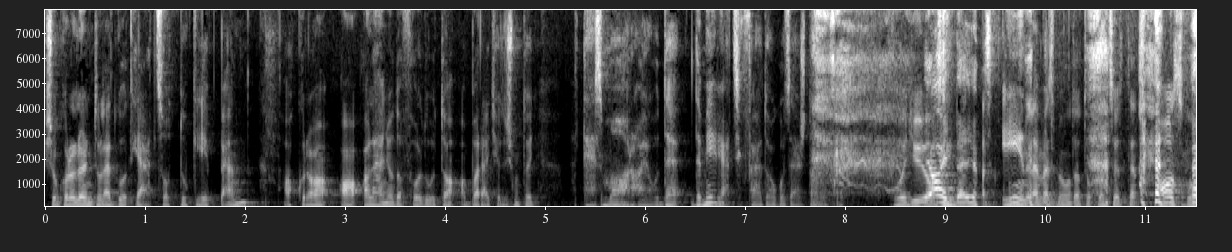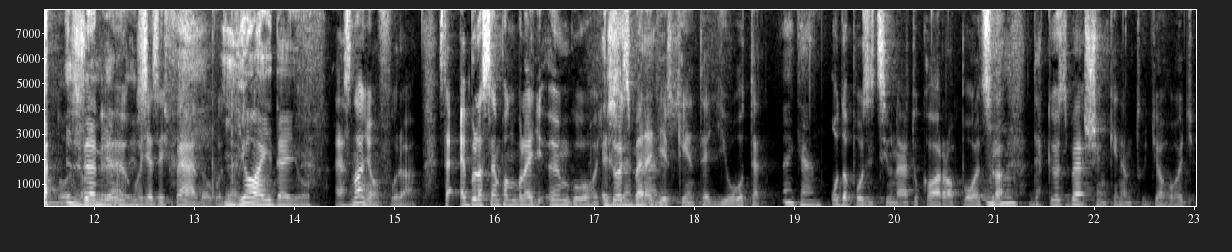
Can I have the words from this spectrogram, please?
és amikor a Learn to Let Go-t játszottuk éppen, akkor a, a, a lány odafordult a, a barátjához, és mondta, hogy hát ez marha jó, de, de miért játszik feldolgozást Hogy ő Jaj, az, de jó. az én lemezben mutató koncerten azt gondolta ő, hogy ez egy feldolgozás. Jaj, de jó. Ez nagyon fura. Szóval ebből a szempontból egy öngól, hogy közben zseniális. egyébként egy jó, tehát Igen. oda pozícionáltuk arra a polcra, uh-huh. de közben senki nem tudja, hogy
